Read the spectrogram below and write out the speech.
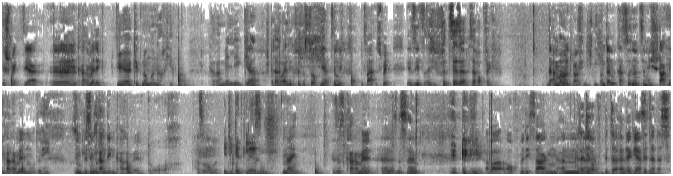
es schmeckt sehr äh, karamellig. Ja, kipp nochmal nach hier. Karamellig. Ja, Karamellig, findest du? ja, ziemlich. Und zwar, es schmeckt, also jetzt Ich finde es sehr, sehr, sehr hopfig. der am Anfang. Finde ich nicht. Und dann hast du eine ziemlich starke Karamellnote. So ein bisschen brandigen Karamell. Doch. Hast du noch Etikett gelesen? Nein, es ist Karamell. Äh, Es ist, ähm, aber auch, würde ich sagen, an, Halt die äh, Hopfenbitter, an der Gerste. Bitterness.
